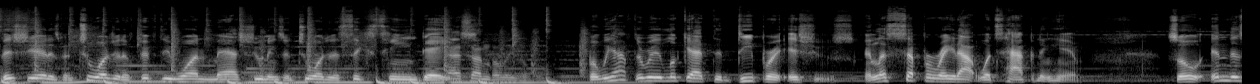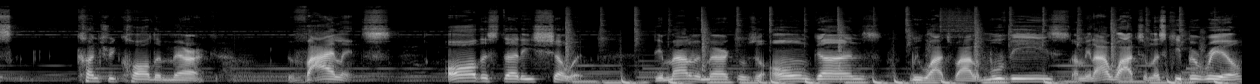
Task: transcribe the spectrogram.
This year, there's been 251 mass shootings in 216 days. That's unbelievable. But we have to really look at the deeper issues and let's separate out what's happening here. So, in this country called America, violence all the studies show it. The amount of Americans who own guns, we watch violent movies. I mean, I watch them, let's keep it real.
